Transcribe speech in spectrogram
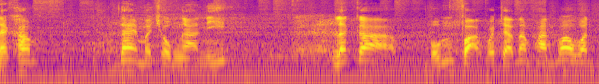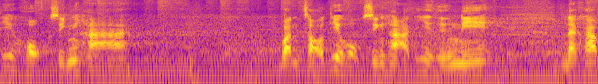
นะครับได้มาชมงานนี้ แล้วก็ผมฝากประชาสัมพันธ์ว่าวันที่ 6 สิงหา วันเสาร์ที่ 6 สิงหาที่จะถึงนี้นะครับ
